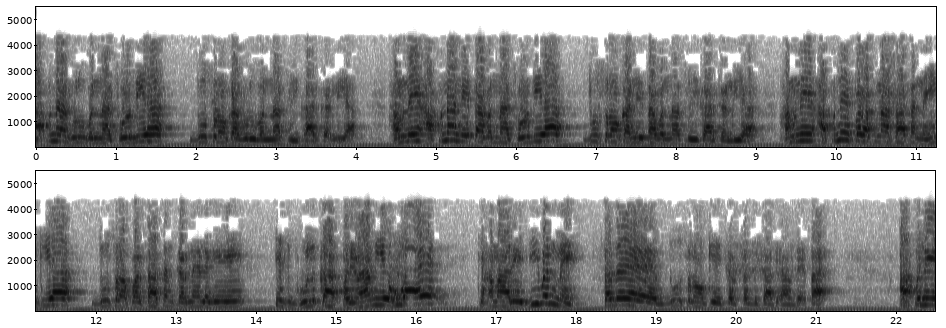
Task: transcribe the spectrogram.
अपना गुरु बनना छोड़ दिया, दूसरों का गुरु बनना स्वीकार कर लिया। हमने अपना नेता बनना छोड़ दिया, दूसरों का नेता बनना स्वीकार कर लिया। हमने अपने पर अपना शासन नहीं किया, दूसरों पर शासन करने लगे। इस भूल का परिणाम ये हुआ है कि हमारे जीवन में सदैव दूसरों के कर्तव्य का ध्यान रहता है, अपने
